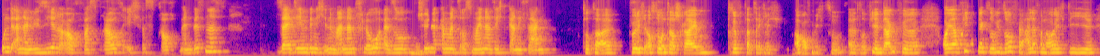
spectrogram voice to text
und analysiere auch, was brauche ich, was braucht mein Business. Seitdem bin ich in einem anderen Flow. Also schöner kann man es aus meiner Sicht gar nicht sagen. Total. Würde ich auch so unterschreiben. Trifft tatsächlich auch auf mich zu. Also vielen Dank für euer Feedback sowieso, für alle von euch, die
